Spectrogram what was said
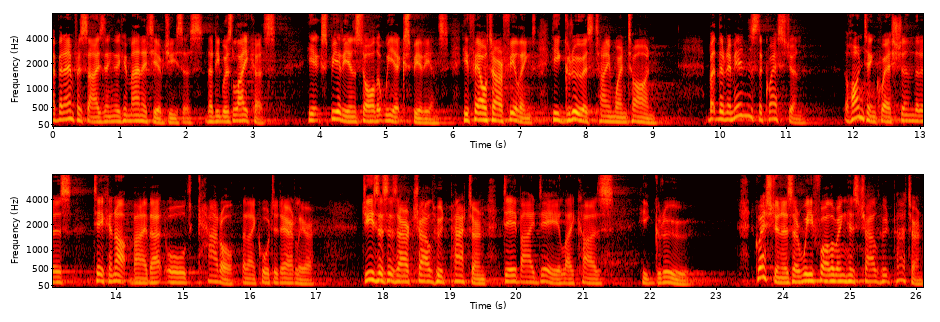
I've been emphasizing the humanity of Jesus, that he was like us. He experienced all that we experience. He felt our feelings. He grew as time went on. But there remains the question the haunting question that is taken up by that old carol that I quoted earlier. Jesus is our childhood pattern, day by day, like us, he grew. The question is are we following his childhood pattern?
